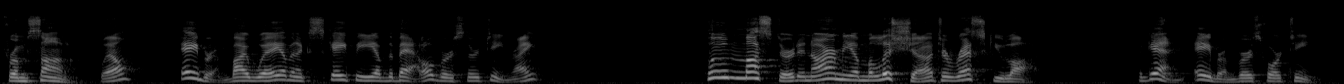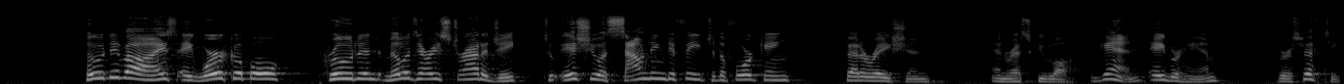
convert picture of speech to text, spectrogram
from Sodom? Well, Abram, by way of an escapee of the battle, verse 13, right? Who mustered an army of militia to rescue Lot? Again, Abram, verse 14. Who devised a workable, prudent military strategy to issue a sounding defeat to the four king federation and rescue Lot? Again, Abraham, verse 15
